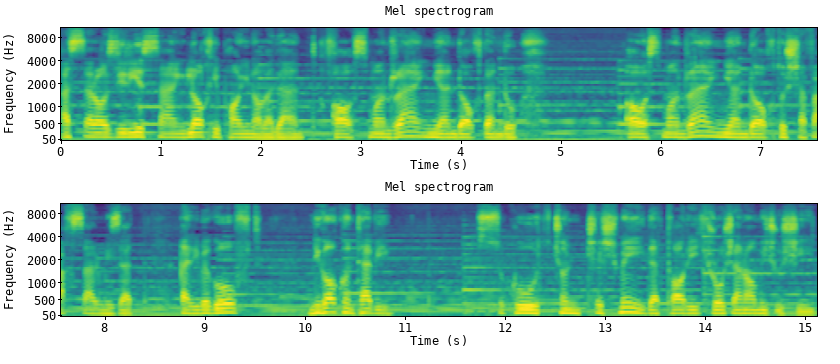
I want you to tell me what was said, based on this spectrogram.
از سرازیری سنگلاخی پایین آمدند. آسمان رنگ میانداختند و آسمان رنگ میانداخت و شفق سر می‌زد. غریبه گفت نگاه کن طبیب سکوت چون چشمه در تاریک روشنا می جوشید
